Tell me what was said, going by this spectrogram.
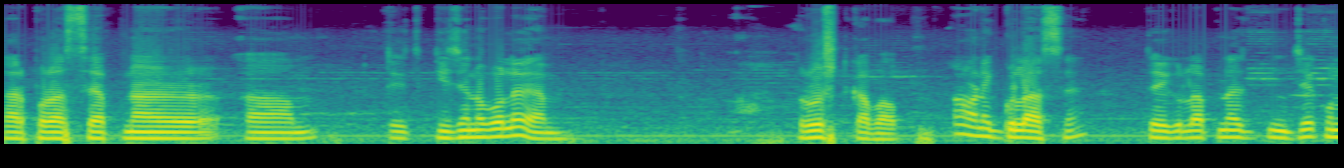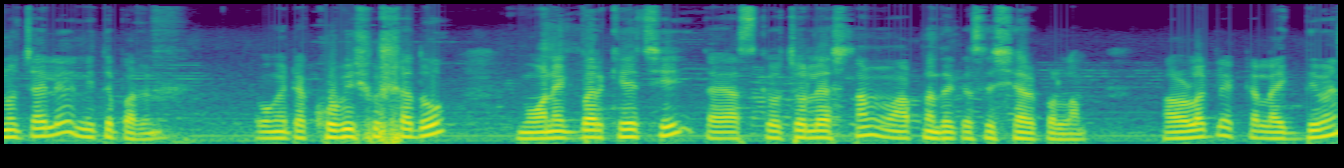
তারপর আছে আপনার কি যেন বলে? রোস্ট কাবাব। আর অনেকগুলো আছে। তো এগুলো আপনার যে কোনো চাইলে নিতে পারেন। এবং এটা খুবই সুস্বাদু। আমি অনেকবার খেয়েছি, তাই আজকেও চলে আসলাম আপনাদের কাছে শেয়ার করলাম। ভালো লাগলে একটা লাইক দিবেন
